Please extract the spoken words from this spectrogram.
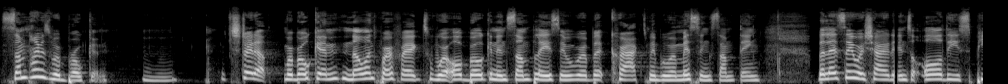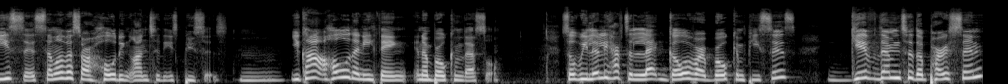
sometimes we're broken. Mm-hmm. Straight up, we're broken. No one's perfect. We're all broken in some place, and we're a bit cracked. Maybe we're missing something. But let's say we're shattered into all these pieces. Some of us are holding on to these pieces. Mm-hmm. You can't hold anything in a broken vessel. So we literally have to let go of our broken pieces, give them to the person.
